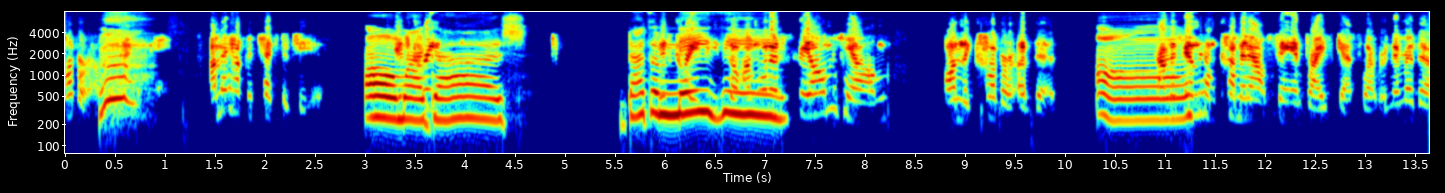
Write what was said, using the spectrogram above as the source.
cover of it. I'm gonna have to text it to you. oh It's my crazy. gosh. That's It's crazy. amazing. So I'm gonna film him on the cover of this. I'm Oh. gonna film him coming out saying, "Bryce, guess what? Remember the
